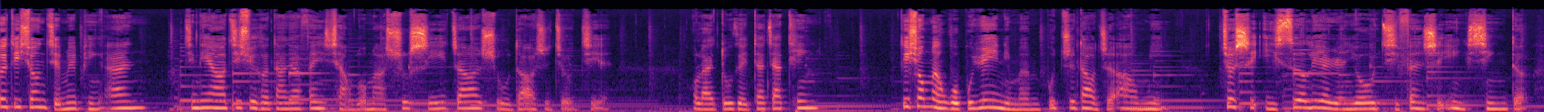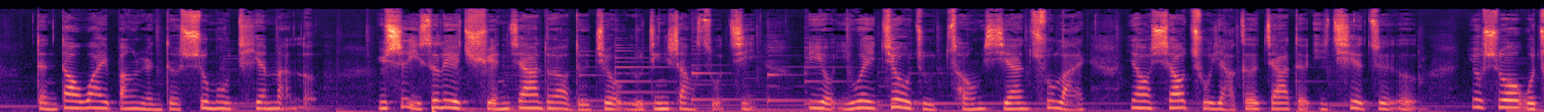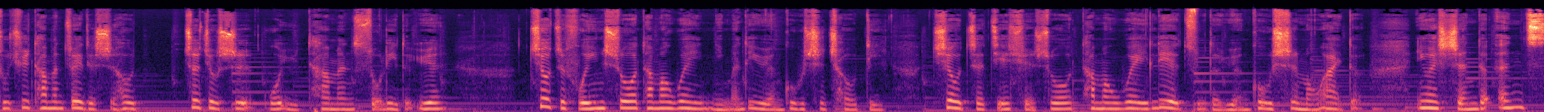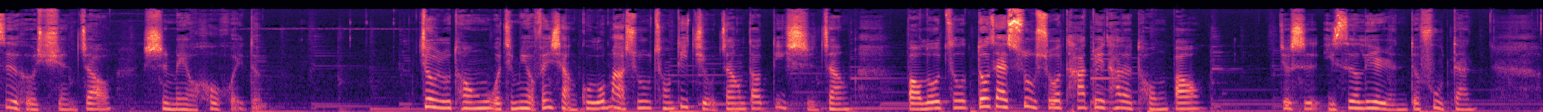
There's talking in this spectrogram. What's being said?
各位弟兄姐妹平安，今天要继续和大家分享罗马书十一章二十五到二十九节，我来读给大家听。弟兄们，我不愿意你们不知道这奥秘，就是以色列人有几份是硬心的，等到外邦人的数目填满了，于是以色列全家都要得救。如经上所记，必有一位救主从西安出来，要消除雅各家的一切罪恶。又说：“我除去他们罪的时候，这就是我与他们所立的约。”就着福音说，他们为你们的缘故是仇敌；就着节选说，他们为列祖的缘故是蒙爱的。因为神的恩赐和选召是没有后悔的。就如同我前面有分享过，罗马书从第九章到第十章，保罗都都在诉说他对他的同胞。就是以色列人的负担，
